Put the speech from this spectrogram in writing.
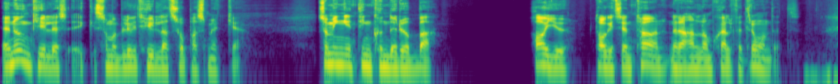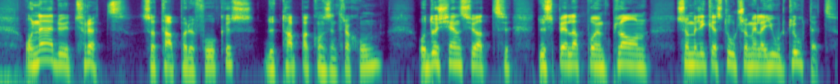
En ung kille som har blivit hyllad så pass mycket, som ingenting kunde rubba, har ju tagit sig en törn när det handlar om självförtroendet. Och när du är trött så tappar du fokus, du tappar koncentration och då känns det ju att du spelar på en plan som är lika stort som hela jordklotet.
